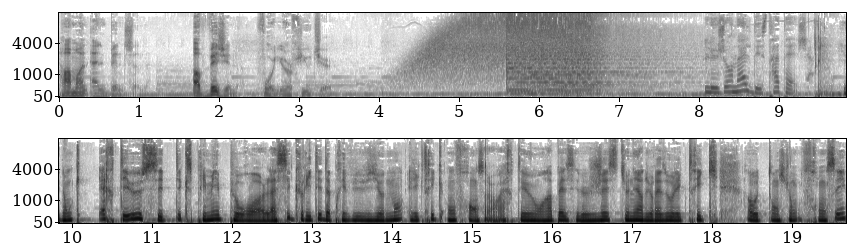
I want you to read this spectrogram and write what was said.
Haman and Benson, a vision for your future. Le journal des stratèges. Et donc RTE s'est exprimé pour la sécurité d'approvisionnement électrique en France. Alors RTE, on rappelle, c'est le gestionnaire du réseau électrique à haute tension français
